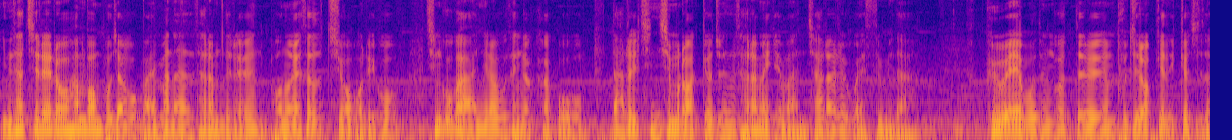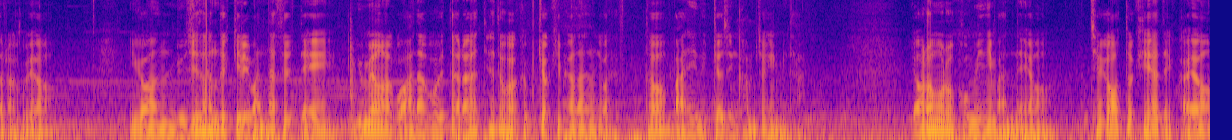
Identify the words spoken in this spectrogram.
인사치레로 한번 보자고 말만 하는 사람들은 번호에서도 지워버리고 친구가 아니라고 생각하고 나를 진심으로 아껴주는 사람에게만 잘하려고 했습니다. 그 외의 모든 것들은 부질없게 느껴지더라고요. 이건 뮤지션들끼리 만났을 때 유명하고 안 하고에 따라 태도가 급격히 변하는 것에서부터 많이 느껴진 감정입니다. 여러모로 고민이 많네요. 제가 어떻게 해야 될까요?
